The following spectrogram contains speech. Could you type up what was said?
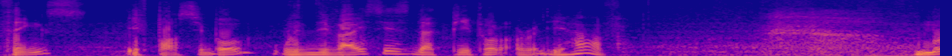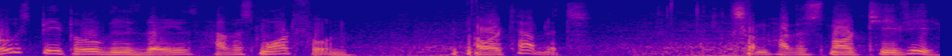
things, if possible, with devices that people already have. Most people these days have a smartphone or a tablet. Some have a smart TV.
